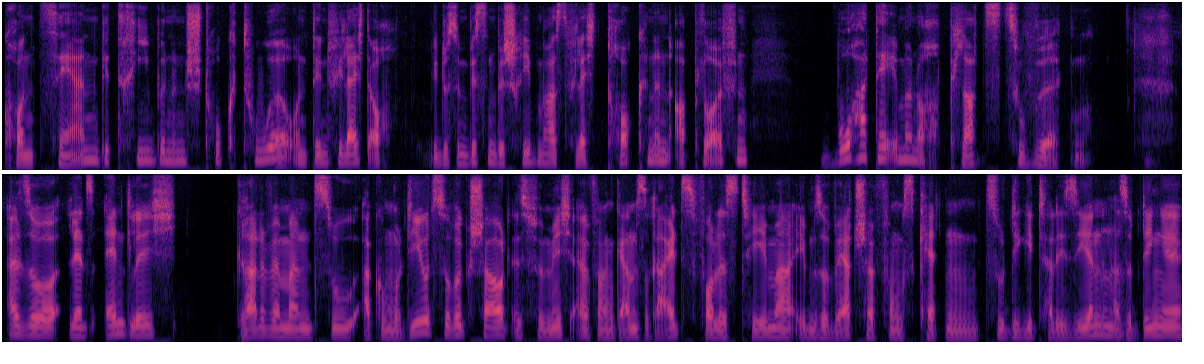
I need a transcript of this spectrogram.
konzerngetriebenen Struktur und den vielleicht auch, wie du es ein bisschen beschrieben hast, vielleicht trockenen Abläufen? Wo hat er immer noch Platz zu wirken? Also letztendlich gerade wenn man zu Accommodio zurückschaut, ist für mich einfach ein ganz reizvolles Thema, ebenso Wertschöpfungsketten zu digitalisieren. Mhm. Also Dinge,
